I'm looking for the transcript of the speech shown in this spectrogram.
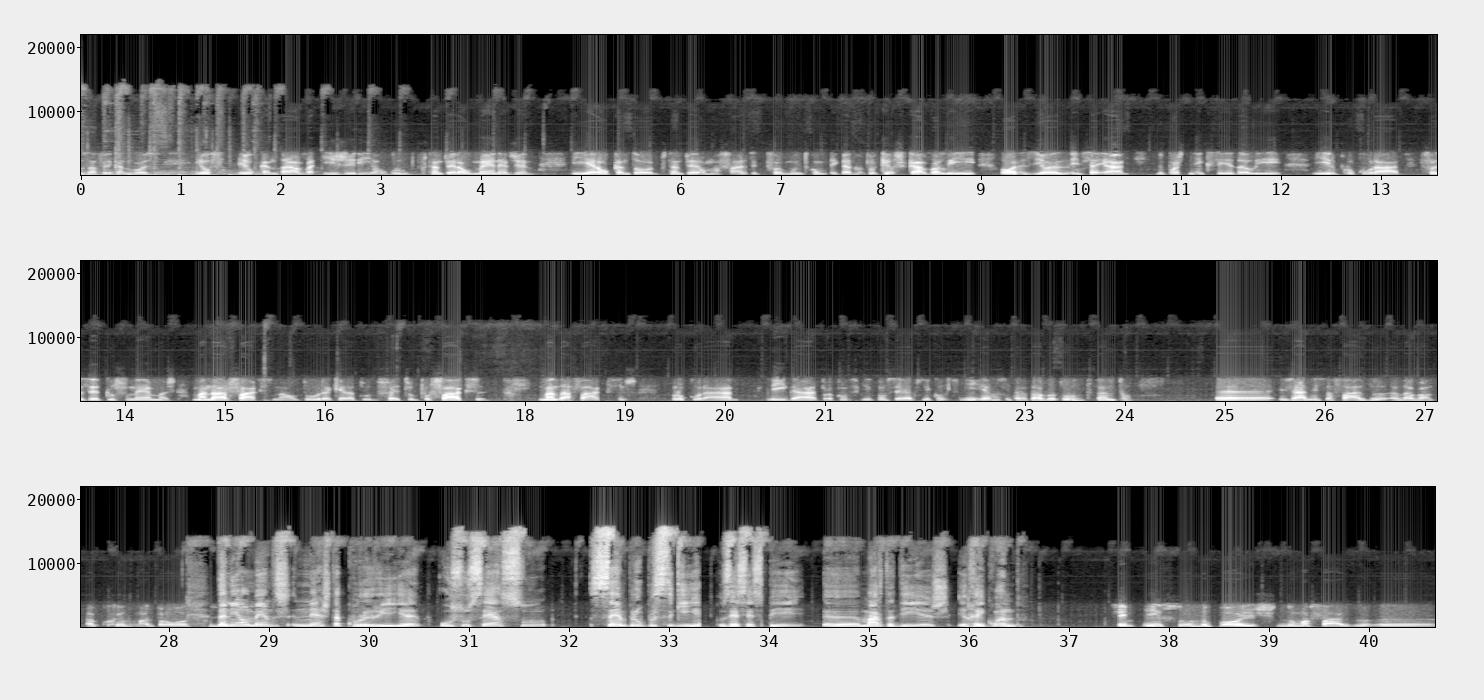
Dos African Voice, eu, eu cantava e geria o grupo. Portanto, era o manager e era o cantor. Portanto, era uma fase que foi muito complicada porque eu ficava ali horas e horas a ensaiar, depois tinha que sair dali, ir procurar, fazer telefonemas, mandar fax na altura, que era tudo feito por fax, mandar faxes, procurar, ligar para conseguir concertos e conseguíamos e tratava tudo. Portanto, eh, já nessa fase andava a correr de um lado para o outro. Daniel Mendes, nesta correria, o sucesso sempre o perseguia. Os SSP, eh, Marta Dias e Rei Quando. Sim, isso depois de uma fase, eh,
